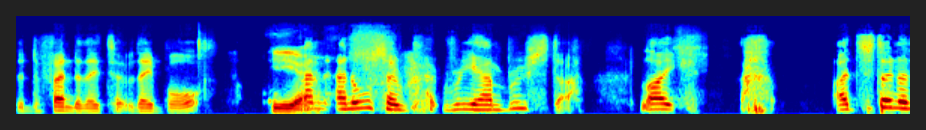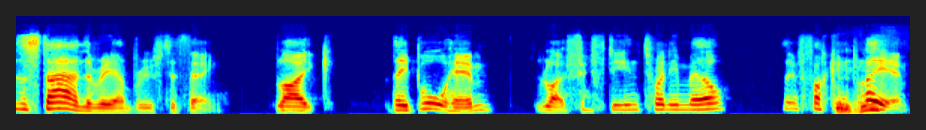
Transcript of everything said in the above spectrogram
the defender they took they bought, yeah, and, and also Rhian Brewster. Like, I just don't understand the Rhian Brewster thing. Like, they bought him like 15, 20 mil. They fucking mm-hmm. play him.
